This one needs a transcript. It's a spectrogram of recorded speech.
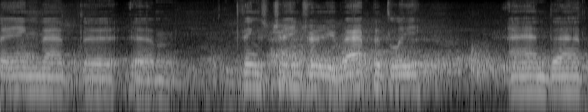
saying, that uh, um, things change very rapidly and that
